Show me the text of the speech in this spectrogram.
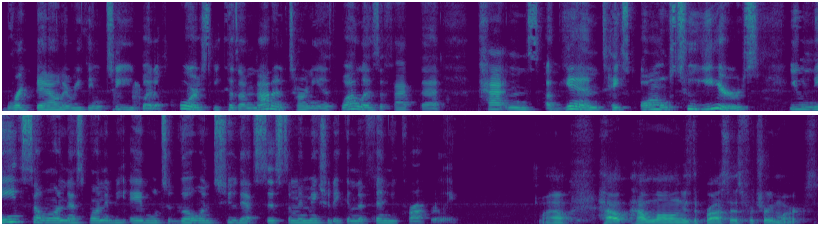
break down everything to you. But of course, because I'm not an attorney, as well as the fact that patents again takes almost two years you need someone that's going to be able to go into that system and make sure they can defend you properly wow how how long is the process for trademarks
